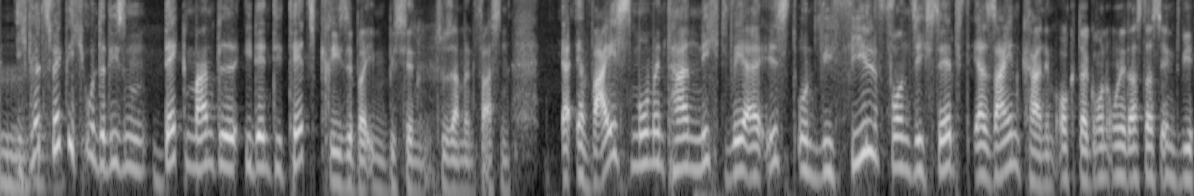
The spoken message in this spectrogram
mhm. ich würde es wirklich unter diesem Deckmantel Identitätskrise bei ihm ein bisschen zusammenfassen er, er, weiß momentan nicht, wer er ist und wie viel von sich selbst er sein kann im Oktagon, ohne dass das irgendwie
